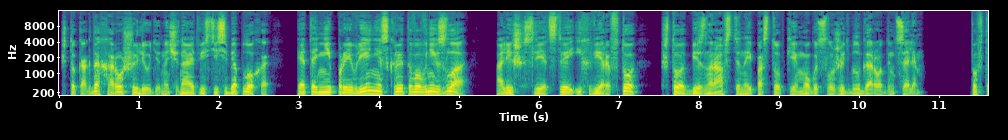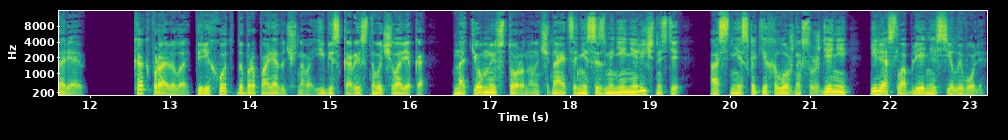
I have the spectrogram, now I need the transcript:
что когда хорошие люди начинают вести себя плохо, это не проявление скрытого в них зла, а лишь следствие их веры в то, что безнравственные поступки могут служить благородным целям. Повторяю. Как правило, переход добропорядочного и бескорыстного человека на темную сторону начинается не с изменения личности, а с нескольких ложных суждений или ослабления силы воли.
